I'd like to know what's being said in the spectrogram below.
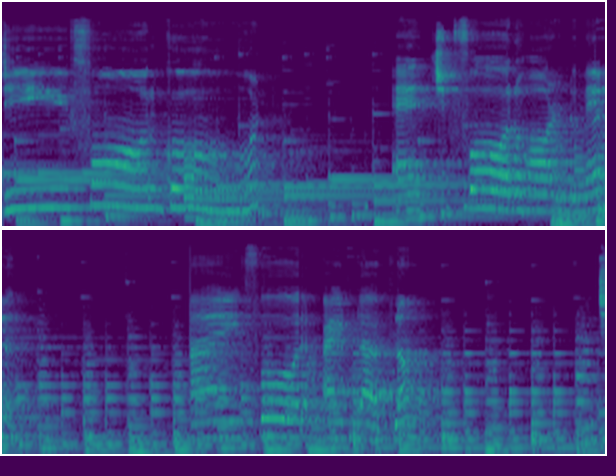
G for goat H for horned melon. J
